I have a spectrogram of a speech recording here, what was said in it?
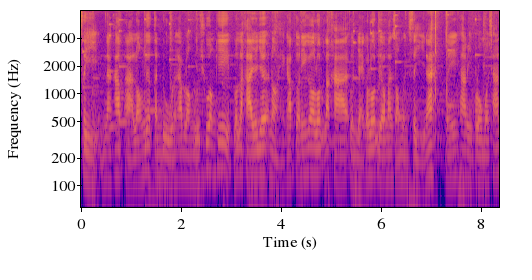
24,000นะครับอะลองเลือกกันดูนะครับลองดูช่วงที่ลดราคาเยอะๆหน่อยครับตัวนี้ก็ลดราคาส่วนใหญ่ก็ลดเหลือประมาณ 24,000นะตัวนี้ถ้ามีโปรโมชั่น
